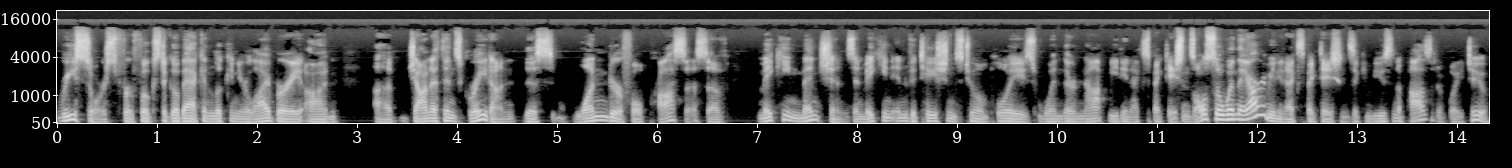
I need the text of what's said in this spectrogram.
resource for folks to go back and look in your library on. Uh, Jonathan's great on this wonderful process of making mentions and making invitations to employees when they're not meeting expectations. Also, when they are meeting expectations, it can be used in a positive way too.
